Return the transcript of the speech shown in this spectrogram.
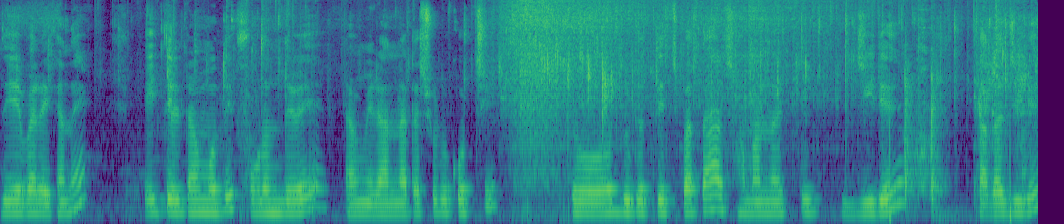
দিয়ে এবার এখানে এই তেলটার মধ্যে ফোড়ন দেবে। আমি রান্নাটা শুরু করছি। তো দুটো তেজপাতা আর সামান্য একটু জিরে, সাদা জিরে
